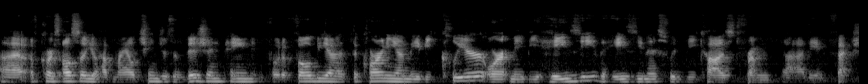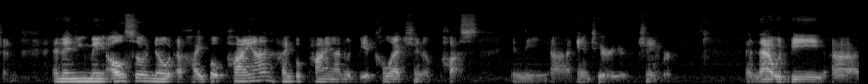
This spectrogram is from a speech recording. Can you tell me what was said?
Uh, of course, also you'll have mild changes in vision, pain, and photophobia. The cornea may be clear or it may be hazy. The haziness would be caused from uh, the infection. And then you may also note a hypopyon. Hypopyon would be a collection of pus in the uh, anterior chamber. And that would be uh,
